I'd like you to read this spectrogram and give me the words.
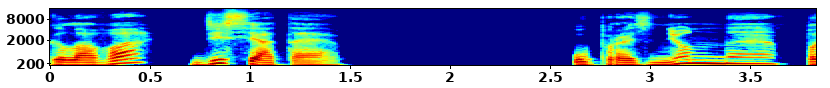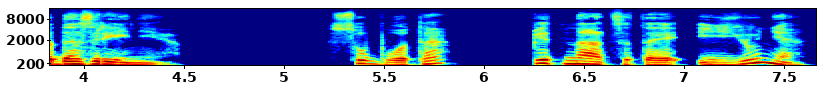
Глава десятая. Упраздненное подозрение. Суббота, 15 июня,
